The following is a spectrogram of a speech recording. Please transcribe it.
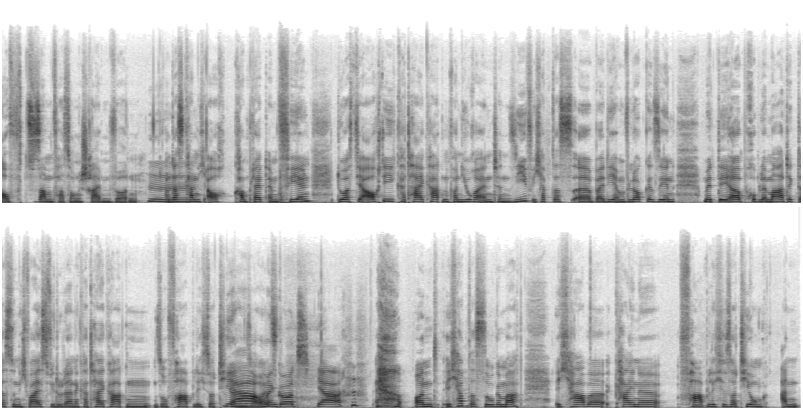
auf Zusammenfassungen schreiben würden. Hm. Und das kann ich auch komplett empfehlen. Du hast ja auch die Karteikarten von Jura Intensiv. Ich habe das äh, bei dir im Vlog gesehen mit der Problematik, dass du nicht weißt, wie du deine Karteikarten so farblich sortieren ja, sollst. Ja, oh mein Gott, ja. Und ich habe das so gemacht, ich habe keine farbliche Sortierung an,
